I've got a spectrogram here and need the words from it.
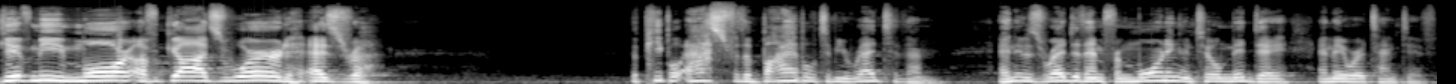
Give me more of God's word, Ezra. The people asked for the Bible to be read to them. And it was read to them from morning until midday, and they were attentive.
